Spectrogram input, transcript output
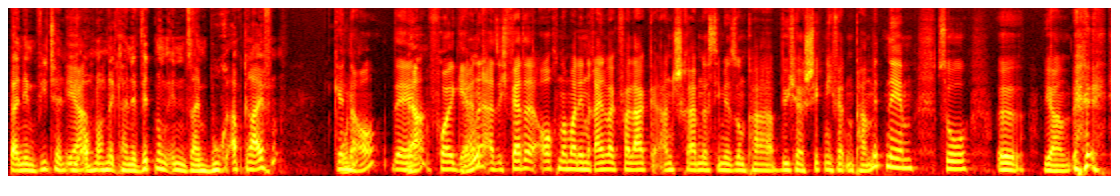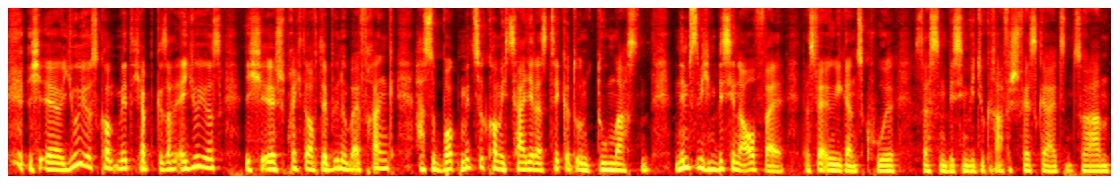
bei dem Vitali Ja. auch noch eine kleine Widmung in seinem Buch abgreifen. Genau, äh, Ja, voll gerne. gut. Also ich werde auch nochmal den Rheinwag Verlag anschreiben, dass die mir so ein paar Bücher schicken. Ich werde ein paar mitnehmen. So, äh, ja, ich, äh, Julius kommt mit. Ich habe gesagt, ey Julius, ich äh, spreche da auf der Bühne bei Frank. Hast du Bock mitzukommen? Ich zahle dir das Ticket und du machst, nimmst mich ein bisschen auf, weil das wäre irgendwie ganz cool, das ein bisschen videografisch festgehalten zu haben,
